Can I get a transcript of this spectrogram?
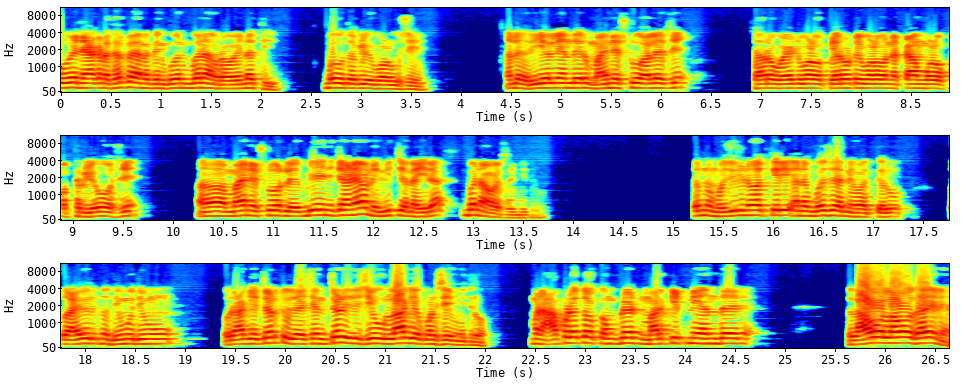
કોઈને આંકડા થતા નથી કોઈને બનાવરાવાય નથી. બહુ તકલીફવાળું છે. એટલે રિયલની અંદર માઇનસ ટુ હાલે છે. સારો વ્હાઇટવાળો વાળો પેરોટી અને કામવાળો પથ્થર લેવો છે. માઇનસ ટુ એટલે બે ની જાણે આવે ને નીચેના હીરા બનાવે છે મિત્રો. તમને મજૂરીની વાત કરી અને બજારની વાત કરું, તો આવી રીતનું ધીમું ધીમું રાગે ચડતું જાય છે અને ચડી જશે એવું લાગે પણ છે મિત્રો. પણ આપણે તો કમ્પ્લેટ માર્કેટની અંદર લાવો લાવો થાય ને,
